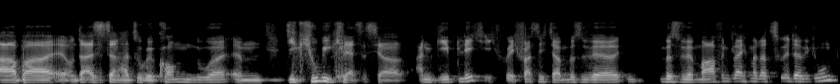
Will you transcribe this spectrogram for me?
aber, äh, und da ist es dann halt so gekommen, nur ähm, die QB-Class ist ja angeblich, ich, ich weiß nicht, da müssen wir, müssen wir Marvin gleich mal dazu interviewen.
